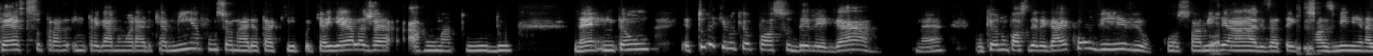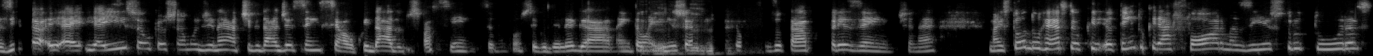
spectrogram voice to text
peço para entregar num horário que a minha funcionária está aqui, porque aí ela já arruma tudo né? Então, é tudo aquilo que eu posso delegar, né? O que eu não posso delegar é convívio com os familiares, atenção às meninas. E, é, e aí isso é o que eu chamo de né, atividade essencial, cuidado dos pacientes, eu não consigo delegar, né? Então, é isso é uhum. que eu preciso estar presente, né? Mas todo o resto eu, eu tento criar formas e estruturas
